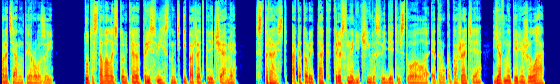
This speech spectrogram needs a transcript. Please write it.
протянутой розой. Тут оставалось только присвистнуть и пожать плечами. Страсть, о которой так красноречиво свидетельствовало это рукопожатие, явно пережила,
